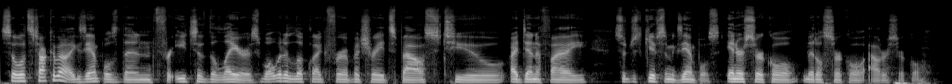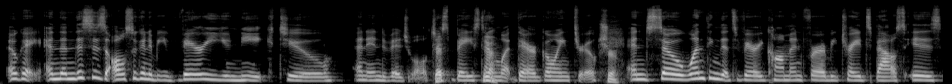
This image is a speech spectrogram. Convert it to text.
So let's talk about examples then for each of the layers. What would it look like for a betrayed spouse to identify? So just give some examples inner circle, middle circle, outer circle. Okay. And then this is also going to be very unique to an individual just based Yeah. on what they're going through. Sure. And so, one thing that's very common for a betrayed spouse is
